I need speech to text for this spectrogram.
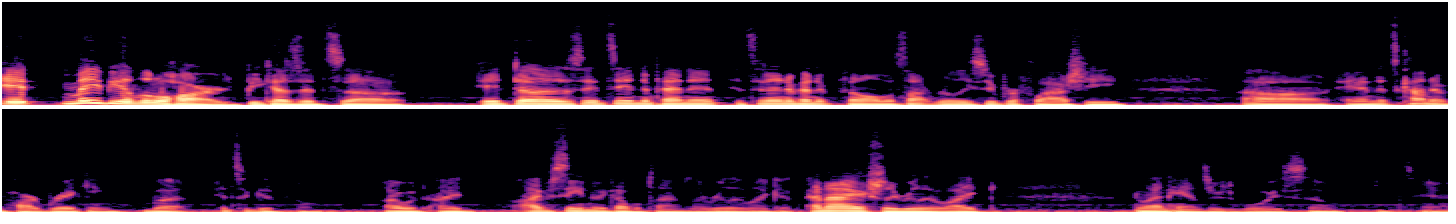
it may be a little hard because it's uh it does it's independent. It's an independent film. It's not really super flashy, uh, and it's kind of heartbreaking, but it's a good film. I would I I've seen it a couple times. I really like it, and I actually really like Glen Hansard's voice. So that's, yeah,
